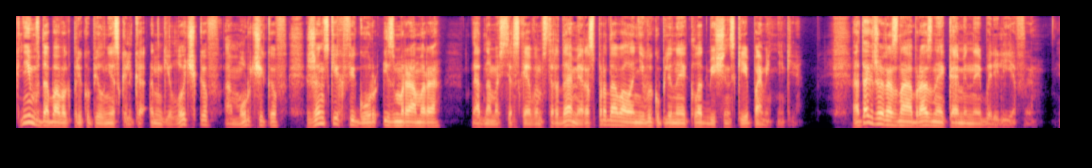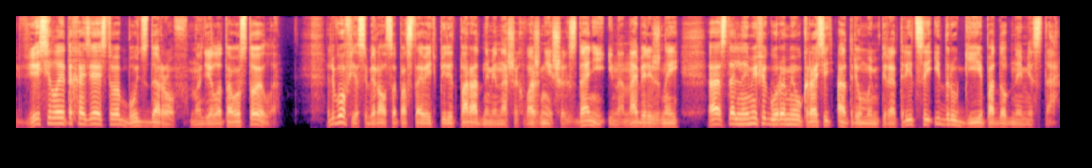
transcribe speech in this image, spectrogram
К ним вдобавок прикупил несколько ангелочков, амурчиков, женских фигур из мрамора. Одна мастерская в Амстердаме распродавала невыкупленные кладбищенские памятники. А также разнообразные каменные барельефы. Весело это хозяйство, будь здоров, но дело того стоило. Львов я собирался поставить перед парадными наших важнейших зданий и на набережной, а остальными фигурами украсить атриум императрицы и другие подобные места.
